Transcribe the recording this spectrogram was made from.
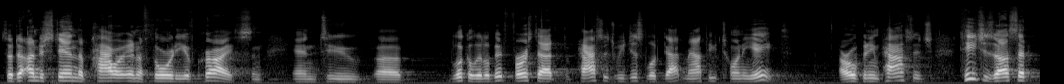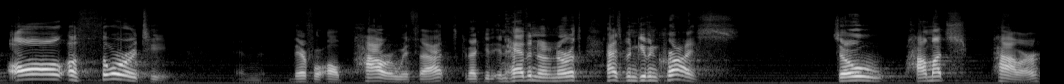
So, to understand the power and authority of Christ, and, and to uh, look a little bit first at the passage we just looked at, Matthew 28. Our opening passage teaches us that all authority, and therefore all power with that, it's connected in heaven and on earth, has been given Christ. So, how much power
